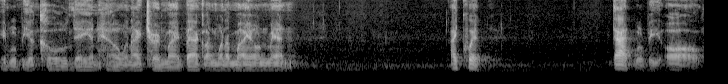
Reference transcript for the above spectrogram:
it will be a cold day in hell when I turn my back on one of my own men. I quit. That will be all.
